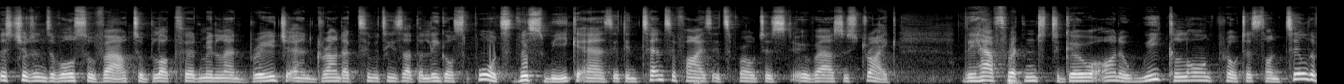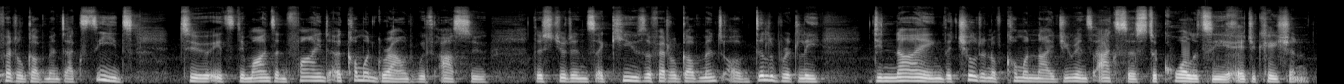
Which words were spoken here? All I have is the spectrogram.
The students have also vowed to block Third Mainland Bridge and ground activities at the Lagos ports this week as it intensifies its protest over ASUU strike. They have threatened to go on a week-long protest until the federal government accedes to its demands and find a common ground with ASUU. The students accuse the federal government of deliberately denying the children of common Nigerians access to quality education.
